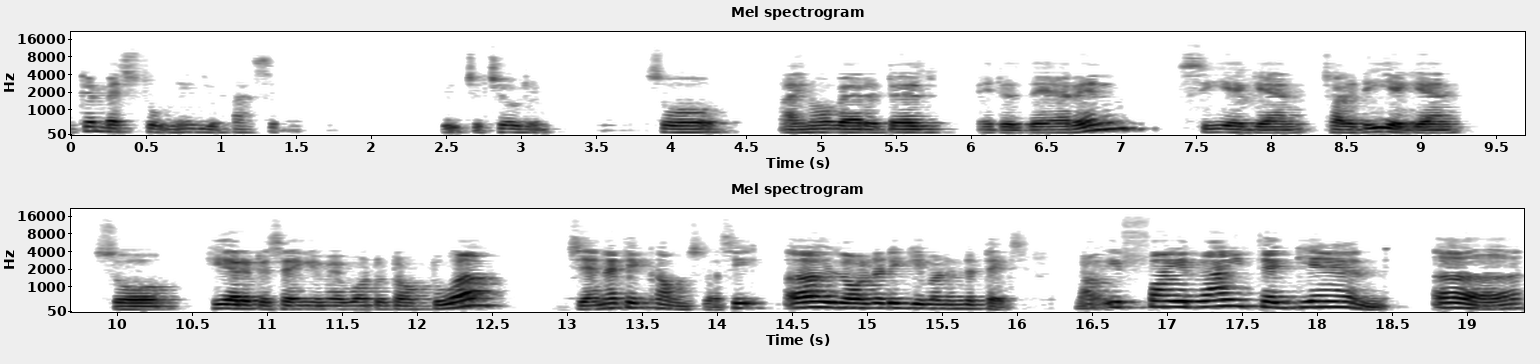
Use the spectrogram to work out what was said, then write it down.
Okay, bestow means you're passing on to future children. So I know where it is. It is there in C again, sorry, D again. So here it is saying you may want to talk to a genetic counselor. See, a is already given in the text. Now, if I write again a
